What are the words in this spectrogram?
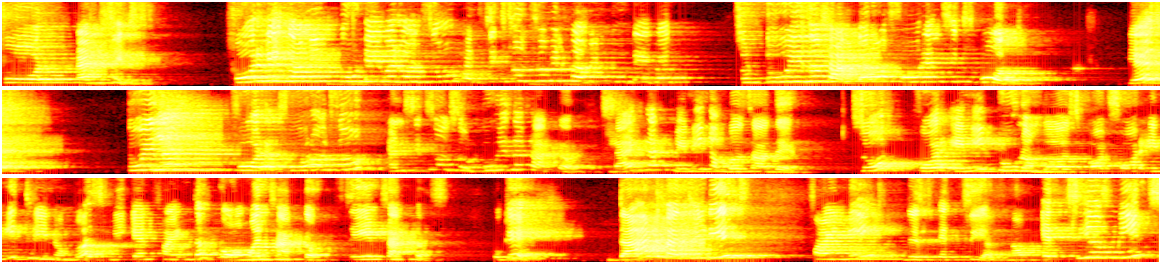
4 and 6. 4 will come in 2 table also and 6 also will come in 2 table. So 2 is a factor of 4 and 6 both. Yes? 2 is a 4, 4 also and 6 also. 2 is a factor. Like that many numbers are there. So for any two numbers or for any three numbers, we can find the common factor, same factors. Okay. That method is finding this HCF. Now HCF means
